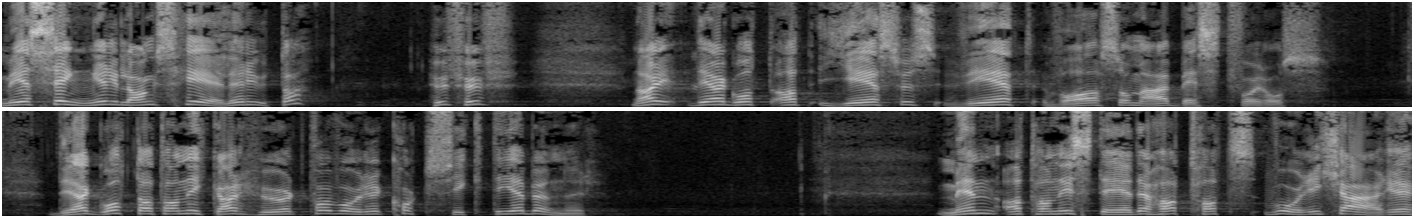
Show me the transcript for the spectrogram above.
med senger langs hele ruta. Huff, huff. Nei, det er godt at Jesus vet hva som er best for oss. Det er godt at han ikke har hørt på våre kortsiktige bønner, men at han i stedet har tatt våre kjære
